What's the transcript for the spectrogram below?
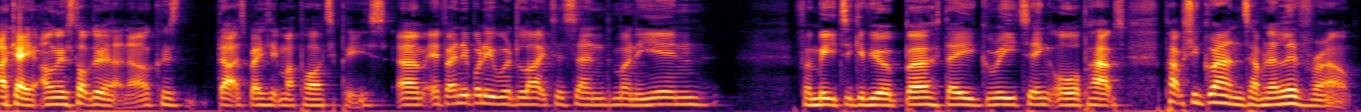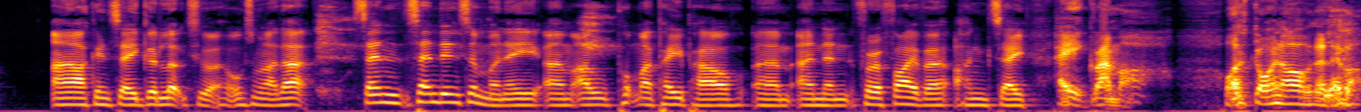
Okay, I'm going to stop doing that now because that's basically my party piece. Um, if anybody would like to send money in for me to give you a birthday greeting, or perhaps perhaps your grand's having a liver out, I can say good luck to her or something like that. Send send in some money. Um, I'll put my PayPal, um, and then for a fiver, I can say, "Hey, grandma, what's going on with the liver?"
